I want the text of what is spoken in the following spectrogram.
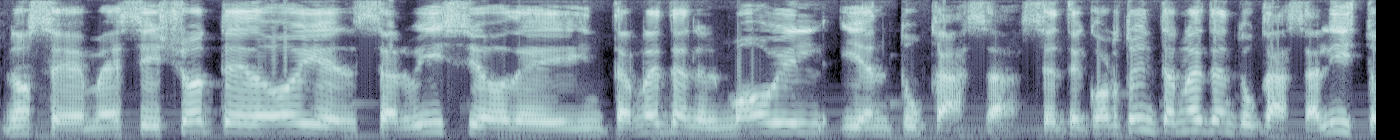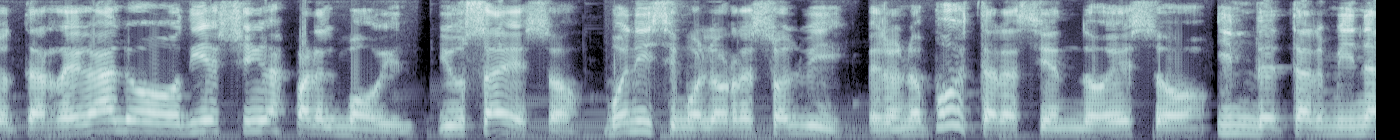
no sé, me decís yo te doy el servicio de internet en el móvil y en tu casa, se te cortó internet en tu casa, listo, te regalo 10 gigas para el móvil. Y usa eso, buenísimo, lo resolví, pero no puedo estar haciendo eso indeterminado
